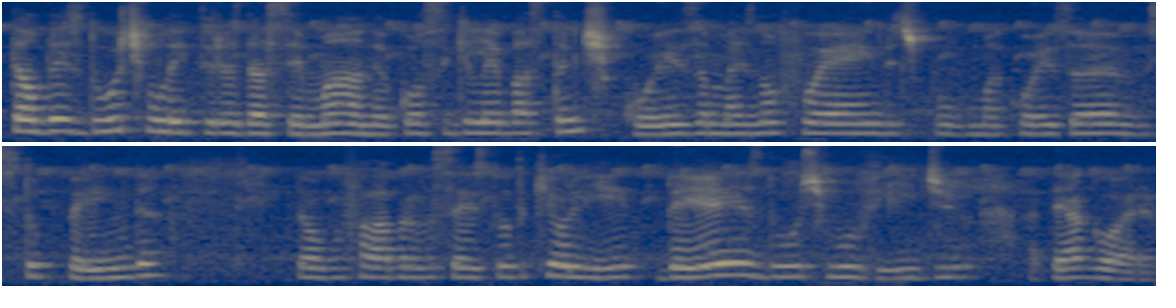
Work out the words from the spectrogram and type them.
Então, desde o último Leituras da Semana, eu consegui ler bastante coisa, mas não foi ainda, tipo, uma coisa estupenda. Então eu vou falar pra vocês tudo que eu li desde o último vídeo até agora.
